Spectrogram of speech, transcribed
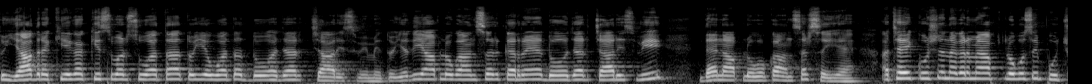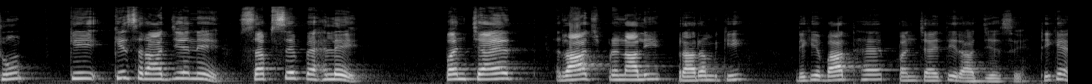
तो याद रखिएगा, किस वर्ष हुआ था? तो ये हुआ था 2004 ईस्वी में। तो यदि आप लोग आंसर कर रहे हैं 2004 ईस्वी, देन आप लोगों का आंसर सही है। अच्छा एक क्वेश्चन अगर मैं आप लोगों से पूछूँ कि किस राज्य ने सबसे पहले पंचायत राज प्रणाली प्रारंभ की? देखिए, बात है पंचायती राज्य से ठीक है?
